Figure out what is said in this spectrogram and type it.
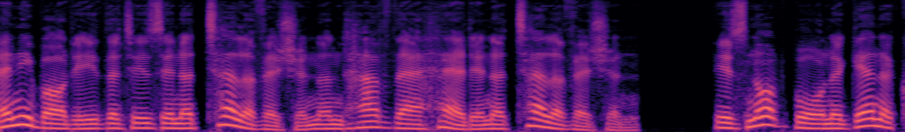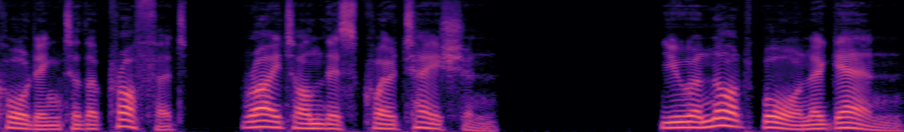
Anybody that is in a television and have their head in a television, is not born again according to the prophet, right on this quotation. You are not born again.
